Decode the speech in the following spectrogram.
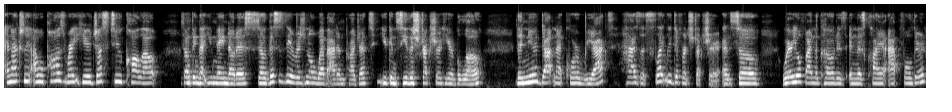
And actually, I will pause right here just to call out something that you may notice. So this is the original web add-in project. You can see the structure here below. The new .NET Core React has a slightly different structure. And so where you'll find the code is in this client app folder.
